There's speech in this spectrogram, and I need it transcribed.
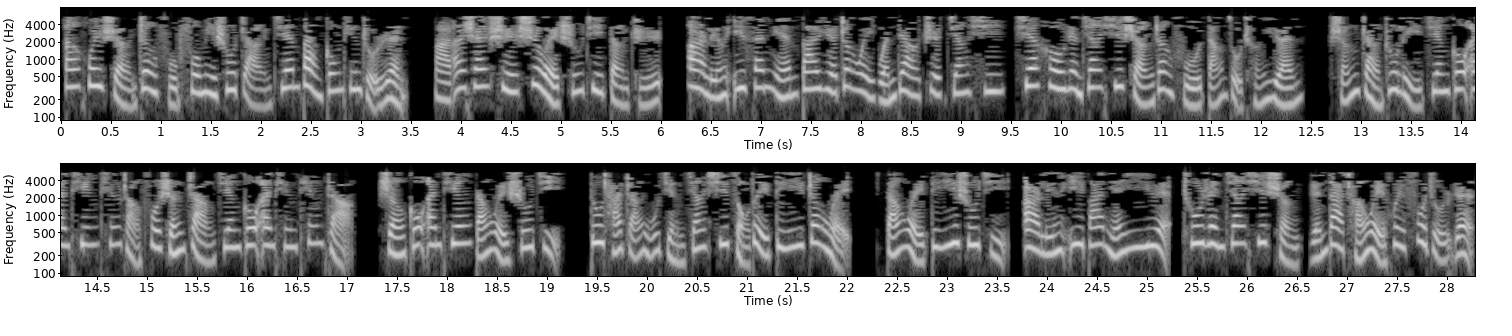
安徽省政府副秘书长兼办公厅主任、马鞍山市市委书记等职。二零一三年八月，郑卫文调至江西，先后任江西省政府党组成员、省长助理兼公安厅厅长、副省长兼公安厅厅长、省公安厅党委书记、督察长、武警江西总队第一政委、党委第一书记。二零一八年一月，出任江西省人大常委会副主任。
